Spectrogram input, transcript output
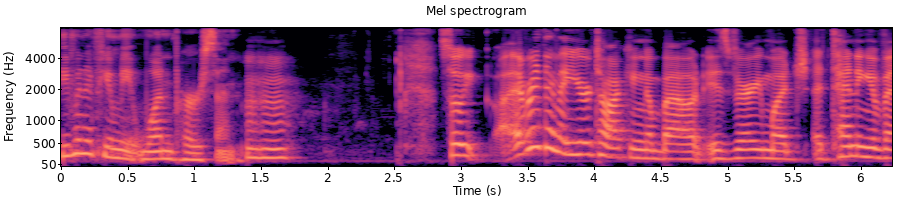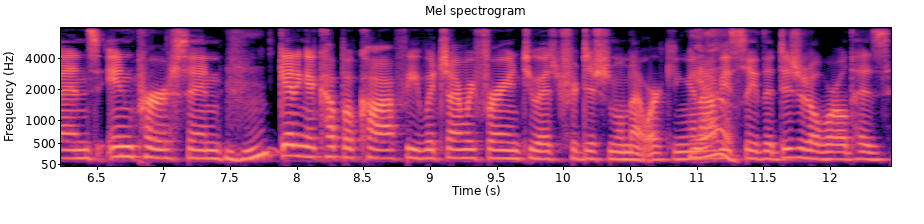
Even if you meet one person. Mm-hmm. So everything that you're talking about is very much attending events in person, Mm-hmm. getting a cup of coffee, which I'm referring to as traditional networking. And Yeah. obviously the digital world has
